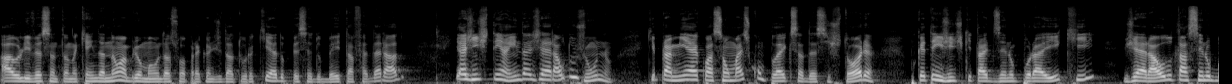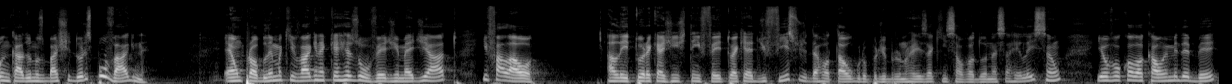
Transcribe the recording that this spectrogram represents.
a Olivia Santana, que ainda não abriu mão da sua pré-candidatura, que é do PCdoB e está federado, e a gente tem ainda Geraldo Júnior, que para mim é a equação mais complexa dessa história, porque tem gente que está dizendo por aí que Geraldo está sendo bancado nos bastidores por Wagner. É um problema que Wagner quer resolver de imediato e falar, ó, A leitura que a gente tem feito é que é difícil de derrotar o grupo de Bruno Reis aqui em Salvador nessa reeleição. E eu vou colocar o MDB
